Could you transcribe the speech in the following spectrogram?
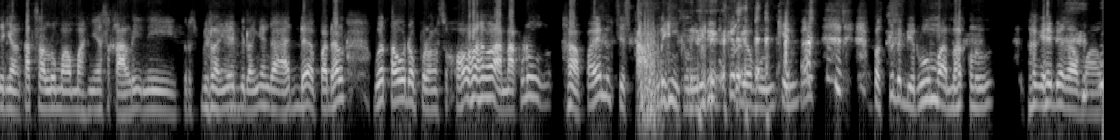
yang ngangkat selalu mamahnya sekali nih. Terus bilangnya Eh. bilangnya nggak ada. Padahal gue tahu udah pulang sekolah. Anak lu ngapain sih scaling keliling kan gak mungkin. Pasti udah di rumah anak lu. Makanya dia gak mau.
